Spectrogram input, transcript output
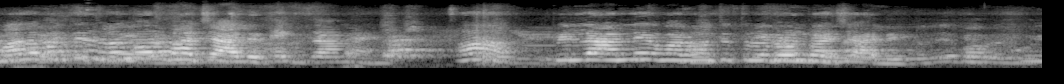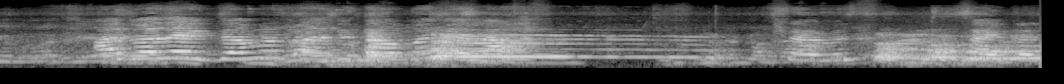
मला म्हणते तुला दोन भाचे आले एक्झाम आहे. हा पिल्ला आणले मला म्हणते तुला दोन भाचे आले आज माझा एक्झाम होता तिथं पण गेला सायकल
